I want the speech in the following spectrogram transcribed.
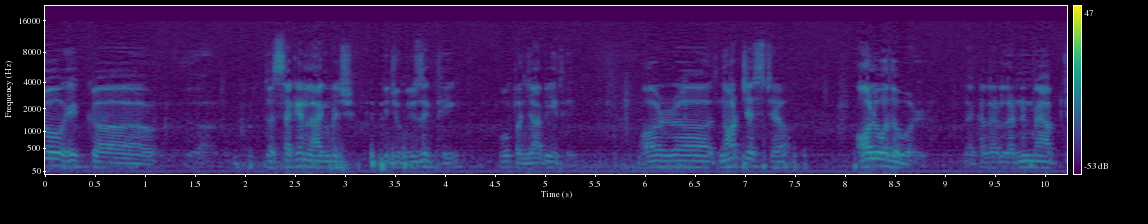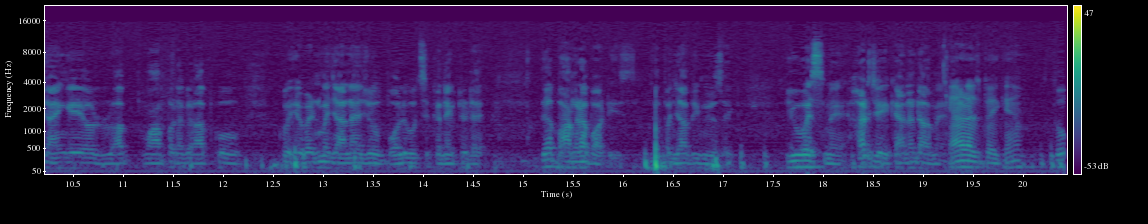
जो एक द सेकेंड लैंग्वेज की जो म्यूज़िक थी वो पंजाबी थी। और not just all over the world like अगर लंदन में आप जाएँगे और आप वहाँ पर अगर आपको कोई इवेंट में जाना है जो बॉलीवुड से कनेक्टेड है there bhangra parties Punjabi music US में हर जगह कनाडा में। तो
